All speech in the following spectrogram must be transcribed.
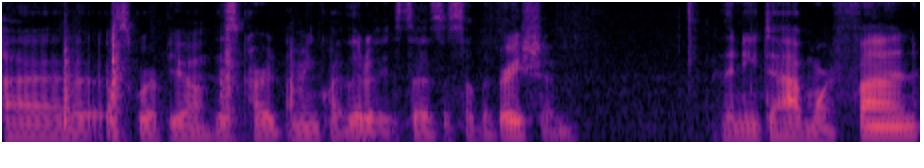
uh, Scorpio. This card, I mean, quite literally, it says a celebration the need to have more fun.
